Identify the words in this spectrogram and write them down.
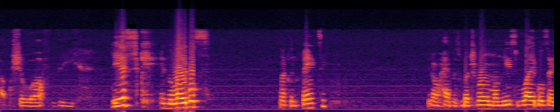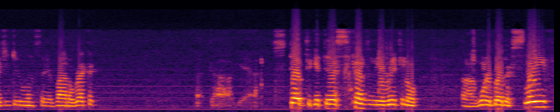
I'll show off the disc and the labels. Nothing fancy. You don't have as much room on these labels as you do on, say, a vinyl record. But, uh, yeah, stoked to get this. Comes in the original uh, Warner Brothers sleeve.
